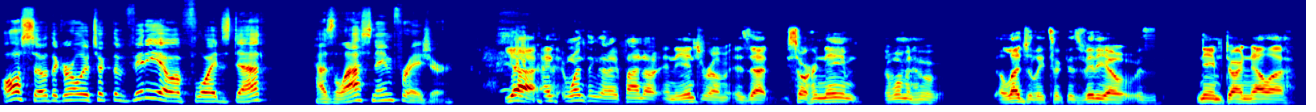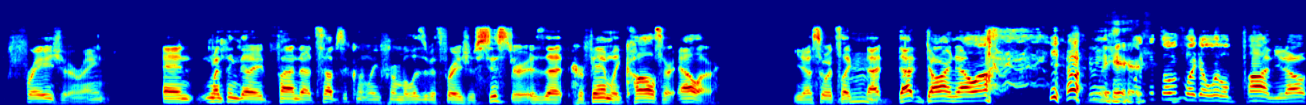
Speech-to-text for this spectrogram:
Also, the girl who took the video of Floyd's death has the last name Frazier. Yeah, and one thing that I found out in the interim is that so her name, the woman who allegedly took this video, was named Darnella Frazier, right? And one thing that I found out subsequently from Elizabeth Fraser's sister is that her family calls her Ella. You know, so it's like mm. that that Darnella. you know I mean? It's, like, it's, almost like a little pun, you know?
